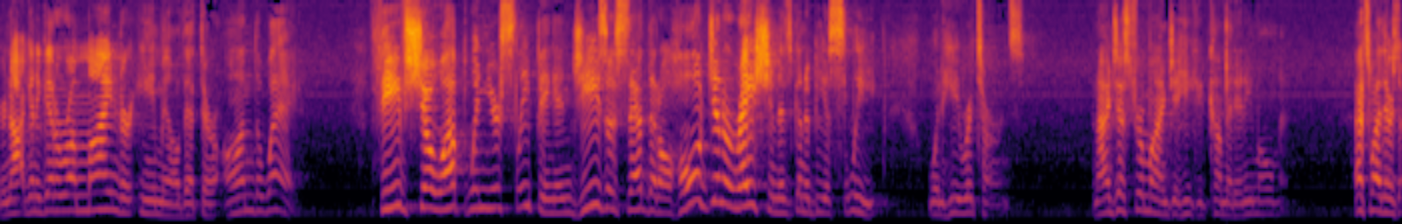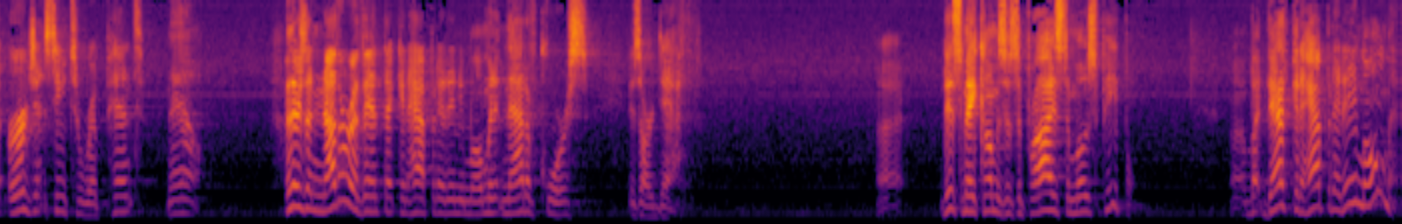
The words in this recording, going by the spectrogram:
You're not going to get a reminder email that they're on the way. Thieves show up when you're sleeping, and Jesus said that a whole generation is going to be asleep when he returns. And I just remind you, he could come at any moment. That's why there's urgency to repent now. And there's another event that can happen at any moment, and that, of course, is our death. Uh, this may come as a surprise to most people, uh, but death could happen at any moment.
